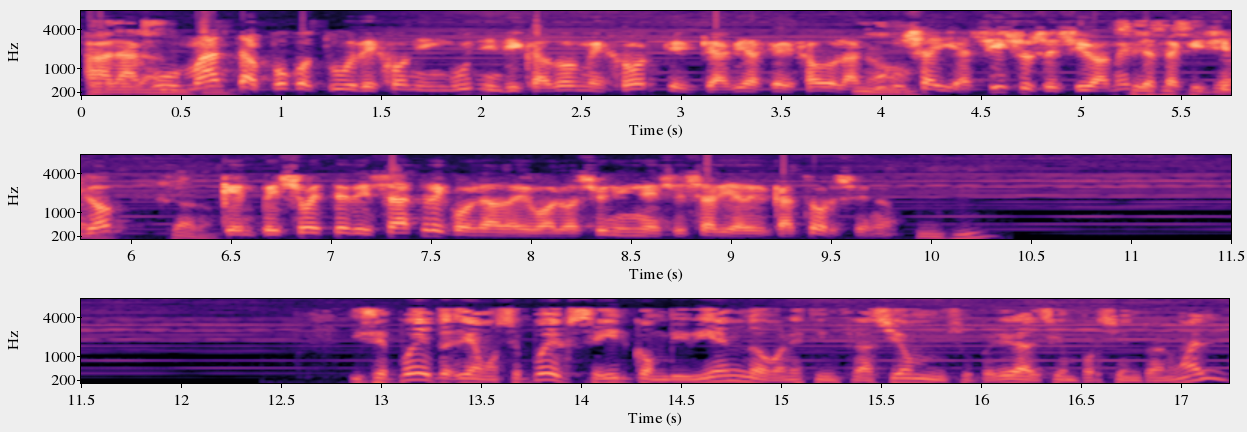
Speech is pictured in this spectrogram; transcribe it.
A la. Guzmán tampoco tú dejó ningún indicador mejor que el que había dejado la No. Y así sucesivamente Sí, hasta sí, sí, Kicillof, claro, claro. que empezó este desastre con la devaluación innecesaria del 14, ¿no? ¿Y se puede, digamos, se puede seguir conviviendo con esta inflación superior al 100% anual?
